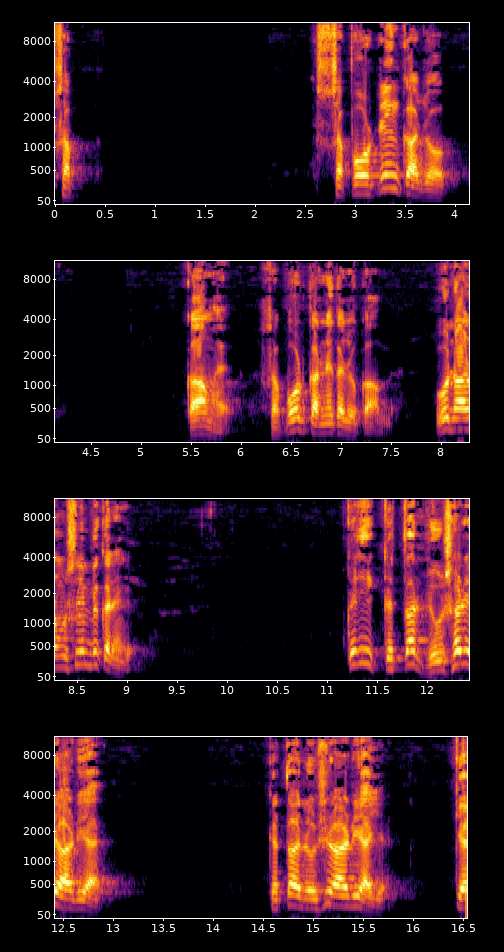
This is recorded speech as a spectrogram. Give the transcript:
سب سپورٹنگ کا جو کام ہے سپورٹ کرنے کا جو کام ہے وہ نان مسلم بھی کریں گے کہ جی، کتنا روشنی آئیڈیا ہے کتنا ریوش آئیڈیا یہ کہ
